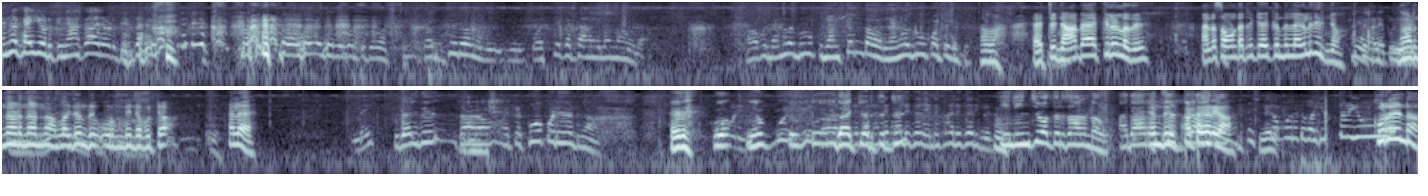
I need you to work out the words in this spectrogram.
നിങ്ങൾ കൈ കൊടുക്കും ഞാൻ കാൽ കൊടുക്കും. ഒറ്റ ഏറ്റവും ഞാൻ ബാക്കിലുള്ളത്. എന്റെ സൗണ്ട് ഒക്കെ കേൾക്കുന്നില്ലെങ്കിൽ തിരിഞ്ഞോ? നടന്ന് നടന്ന് നടന്ന്. അല്ല ഇതെന്ത് ഉറുമ്പിന്റെ പുറ്റ? അല്ലേ? ഇതാ മറ്റേ കൂപ്പടി ഇതാക്കി എടുത്തിട്ട് ഇഞ്ചി പോലത്തെ ഒരു സാധനം ഉണ്ടാവും. അത് എന്ത്? അരച്ചിട്ട് അട്ടകറിയാ? കുറെ ഉണ്ടാ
